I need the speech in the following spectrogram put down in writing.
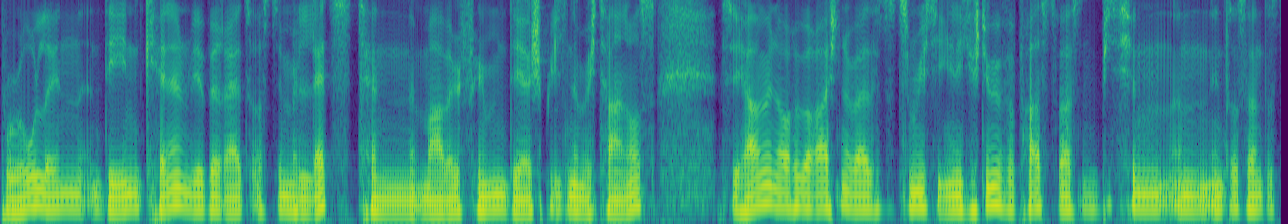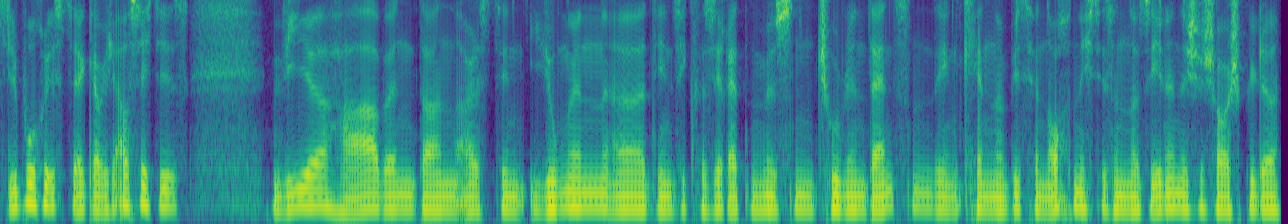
Brolin. Den kennen wir bereits aus dem letzten Marvel-Film, der spielt nämlich Thanos. Sie haben ihn auch überraschenderweise so ziemlich die ähnliche Stimme verpasst, was ein bisschen ein interessantes Stilbuch ist, der glaube ich Absicht ist. Wir haben dann als den Jungen, äh, den sie quasi retten müssen, Julian Danson, den kennen wir bisher noch nicht, ist ein neuseeländischer Schauspieler.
